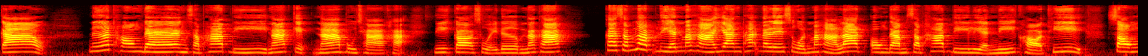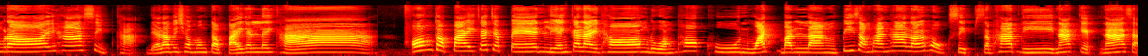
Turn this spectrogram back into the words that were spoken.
2549 เนื้อทองแดงสภาพดีน่าเก็บน่าบูชาค่ะ นี่ก็สวยเดิมนะคะ ค่ะสำหรับเหรียญมหายันพระนเรศวรมหาราชองค์ดำสภาพดีเหรียญนี้ขอที่ 250 ค่ะ เดี๋ยวเราไปชมองค์ต่อไปกันเลยค่ะ องค์ต่อไปก็จะเป็นเหรียญกระไหลทอง หลวงพ่อคูณ วัดบันลังก์ปี 2560 สภาพดี น่าเก็บน่าสะ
